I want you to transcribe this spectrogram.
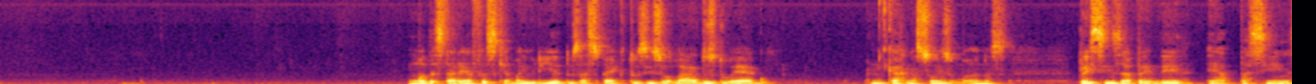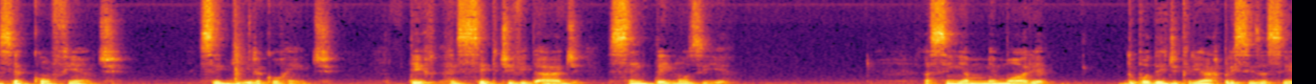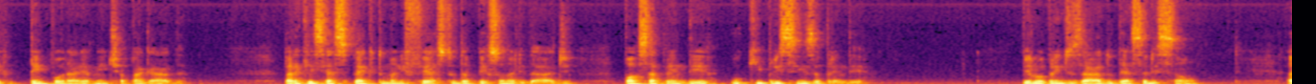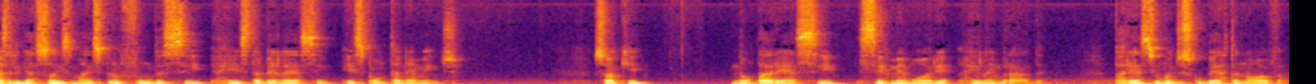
Uma das tarefas que a maioria dos aspectos isolados do ego, encarnações humanas, precisa aprender é a paciência confiante, seguir a corrente, ter receptividade sem teimosia. Assim, a memória do poder de criar precisa ser temporariamente apagada, para que esse aspecto manifesto da personalidade possa aprender o que precisa aprender. Pelo aprendizado dessa lição, as ligações mais profundas se restabelecem espontaneamente. Só que não parece ser memória relembrada. Parece uma descoberta nova,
